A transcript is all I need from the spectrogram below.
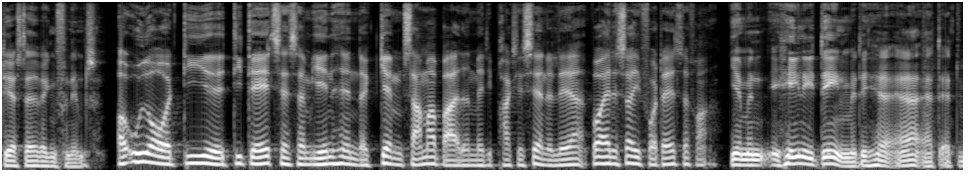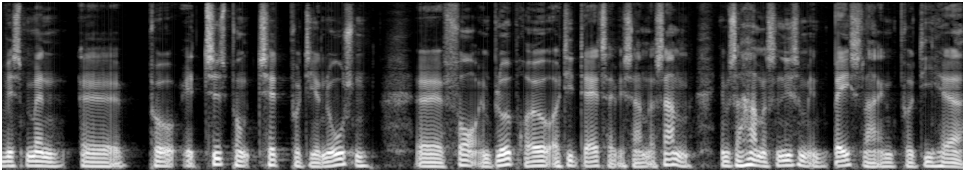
det er stadigvæk en fornemmelse. Og udover de, øh, de data, som I indhenter gennem samarbejdet med de praktiserende læger, hvor er det så, I får data fra? Jamen, hele ideen med det her er, at, at hvis man øh, på et tidspunkt tæt på diagnosen øh, får en blodprøve og de data, vi samler sammen, jamen så har man sådan ligesom en baseline på de her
